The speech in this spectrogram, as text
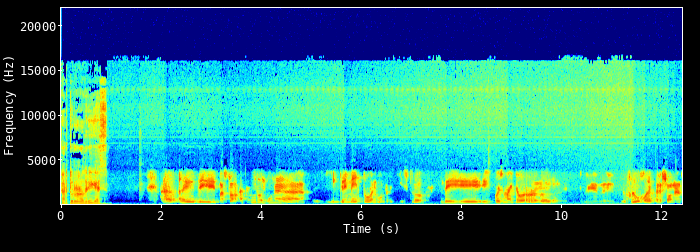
Arturo Rodríguez. Ah, eh, pastor, ¿ha tenido algún incremento, algún registro de pues mayor eh, flujo de personas,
